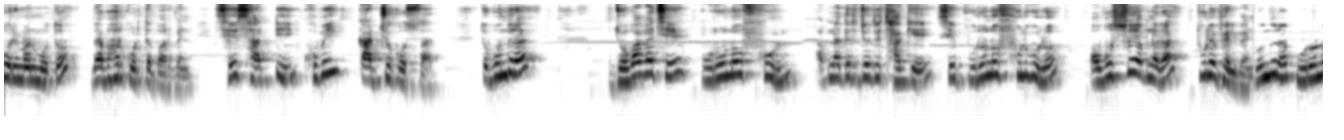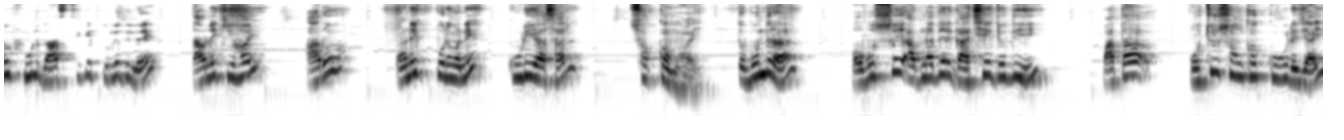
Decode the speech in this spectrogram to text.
পরিমাণ মতো ব্যবহার করতে পারবেন। সেই সারটি খুবই কার্যকর সার। তো বন্ধুরা, জবা গাছে পুরনো ফুল আপনাদের যদি থাকে, সেই পুরনো ফুলগুলো অবশ্যই আপনারা তুলে ফেলবেন। বন্ধুরা, পুরনো ফুল গাছ থেকে তুলে দিলে তাহলে কি হয়? আরও অনেক পরিমাণে কুড়ি আসার সক্ষম হয়। তো বন্ধুরা, অবশ্যই আপনাদের গাছে যদি পাতা প্রচুর সংখ্যক কুকড়ে যায়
